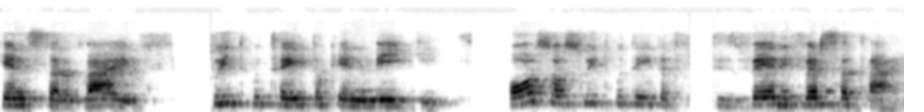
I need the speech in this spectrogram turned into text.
can survive, sweet potato can make it. Also, sweet potato is very versatile,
